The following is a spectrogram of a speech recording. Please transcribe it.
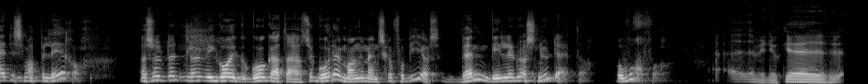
er det som appellerer? Altså, Når vi går i gågata her, så går det jo mange mennesker forbi oss. Hvem ville du ha snudd etter, og hvorfor? Jeg ville jo ikke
